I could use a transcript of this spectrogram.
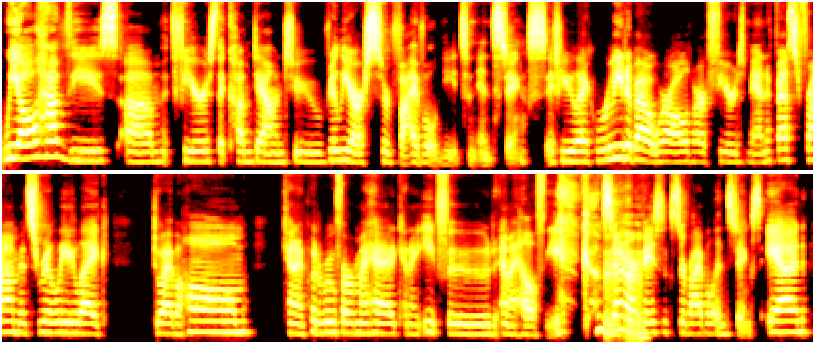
We all have these um, fears that come down to really our survival needs and instincts. If you like read about where all of our fears manifest from, it's really like, do I have a home? Can I put a roof over my head? Can I eat food? Am I healthy? it comes down to our Mhm. basic survival instincts. And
